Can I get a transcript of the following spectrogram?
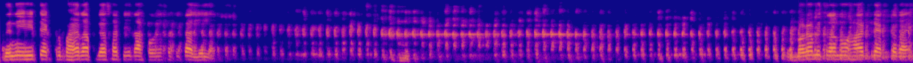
त्यांनी ही ट्रॅक्टर बाहेर आपल्यासाठी दाखवण्यासाठी काढलेला आहे. बघा मित्रांनो हा ट्रॅक्टर आहे.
